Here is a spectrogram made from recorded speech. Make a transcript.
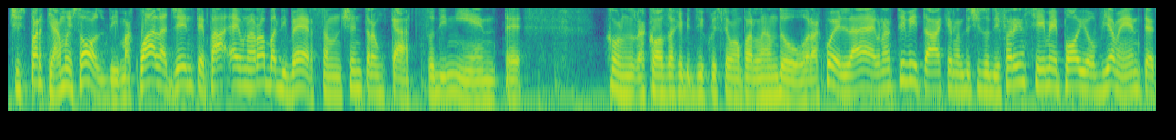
ci spartiamo i soldi, ma qua la gente pa- è una roba diversa, non c'entra un cazzo di niente con la cosa che, di cui stiamo parlando ora. Quella è un'attività che hanno deciso di fare insieme e poi ovviamente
